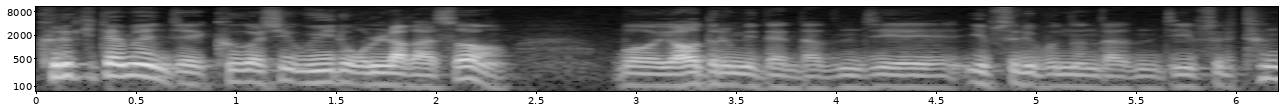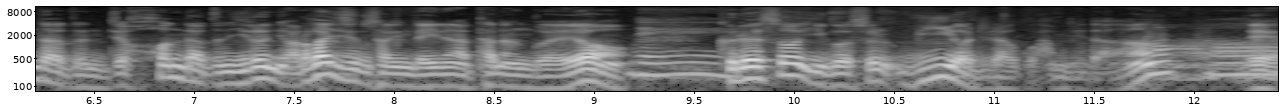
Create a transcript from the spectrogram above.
그렇기 때문에 이제 그것이 위로 올라가서 뭐 여드름이 된다든지 입술이 붓는다든지 입술이 튼다든지 헌다든지 이런 여러 가지 증상들이 나타나는 거예요. 네. 그래서 이것을 위열이라고 합니다. 아, 네.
